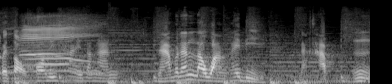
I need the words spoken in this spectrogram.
ไปตอบข้อที่ใช่ซะงั้นนะเพราะฉะนั้นระวังให้ดีนะครับ อืม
